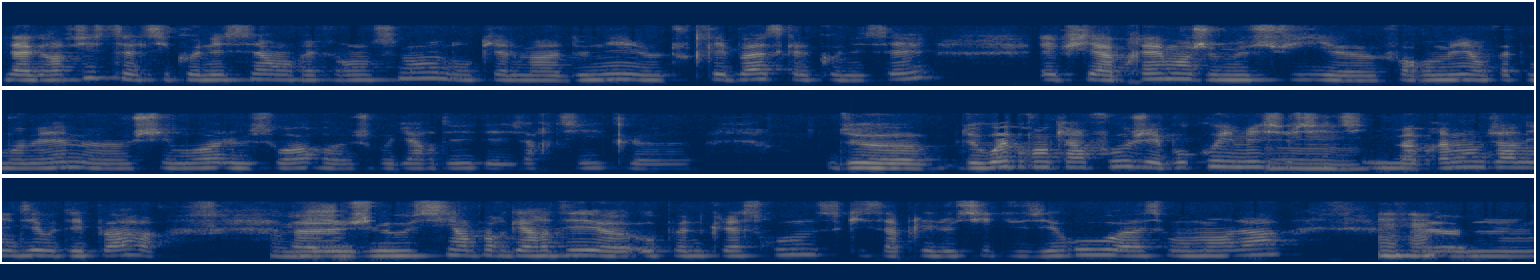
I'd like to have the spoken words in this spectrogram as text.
la graphiste, elle s'y connaissait en référencement, donc elle m'a donné toutes les bases qu'elle connaissait. Et puis après, moi, je me suis formée en fait moi-même chez moi le soir. je regardais des articles de, de WebRank Info. J'ai beaucoup aimé ce mmh. site. Il m'a vraiment bien aidé au départ. Euh, j'ai aussi un peu regardé euh, Open Classrooms, qui s'appelait le site du zéro à ce moment-là. Mhm. Euh,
